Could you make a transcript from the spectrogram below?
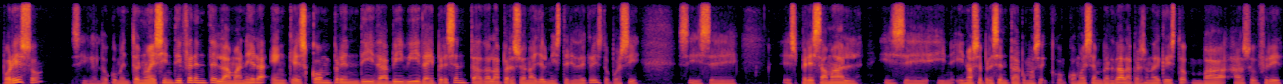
Por eso, sigue el documento, no es indiferente la manera en que es comprendida, vivida y presentada la persona y el misterio de Cristo. Pues sí, si se expresa mal y, no se presenta como, es en verdad la persona de Cristo, va a sufrir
